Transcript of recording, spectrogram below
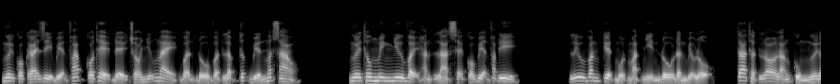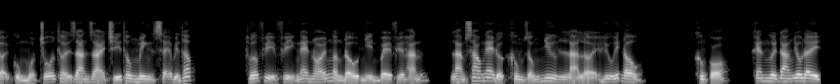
Ngươi có cái gì biện pháp có thể để cho những này bẩn đồ vật lập tức biến mất sao? Ngươi thông minh như vậy hẳn là sẽ có biện pháp đi. Lưu văn kiệt một mặt nhìn đồ đần biểu lộ, ta thật lo lắng cùng ngươi đợi cùng một chỗ thời gian giải trí thông minh sẽ biến thấp hứa phỉ phỉ nghe nói ngẩng đầu nhìn về phía hắn, làm sao nghe được không giống như là lời hữu ích đâu. Không có, khen người đang yêu đây,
